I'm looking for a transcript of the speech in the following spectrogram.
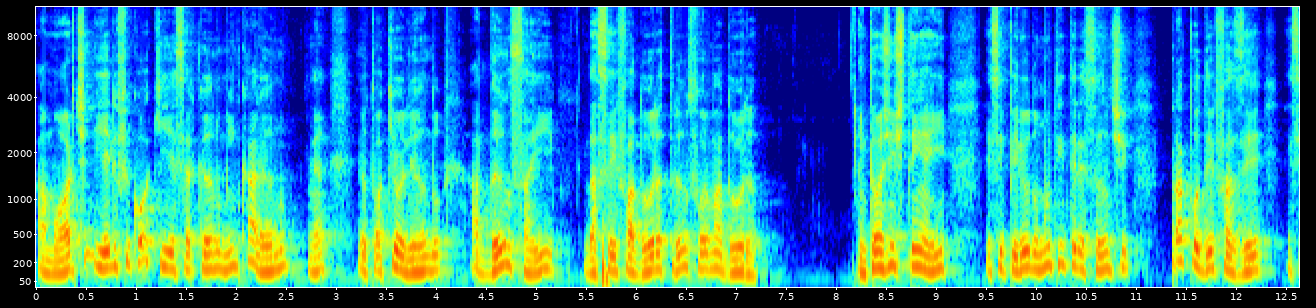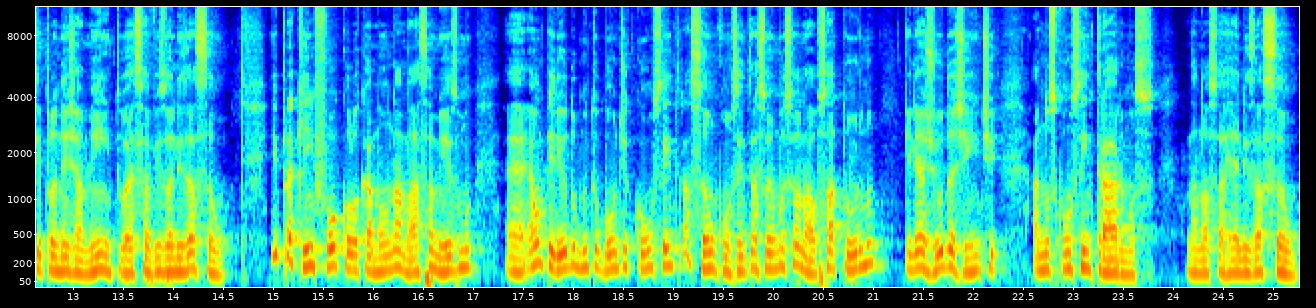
a morte, e ele ficou aqui, esse arcano me encarando, né? Eu estou aqui olhando a dança aí da ceifadora transformadora. Então a gente tem aí esse período muito interessante para poder fazer esse planejamento, essa visualização. E para quem for colocar a mão na massa mesmo, é, é, um período muito bom de concentração, concentração emocional. Saturno ele ajuda a gente a nos concentrarmos na nossa realização.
